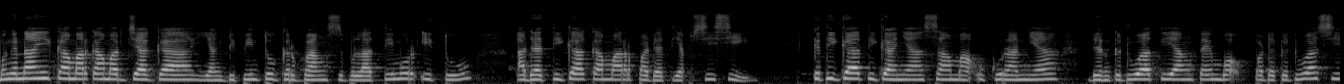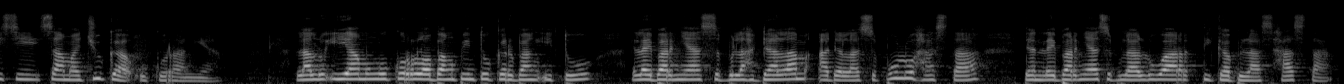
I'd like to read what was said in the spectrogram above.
Mengenai kamar-kamar jaga yang di pintu gerbang sebelah timur itu ada tiga kamar pada tiap sisi Ketiga-tiganya sama ukurannya dan kedua tiang tembok pada kedua sisi sama juga ukurannya. Lalu ia mengukur lubang pintu gerbang itu, lebarnya sebelah dalam adalah sepuluh hasta dan lebarnya sebelah luar tiga belas hasta.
